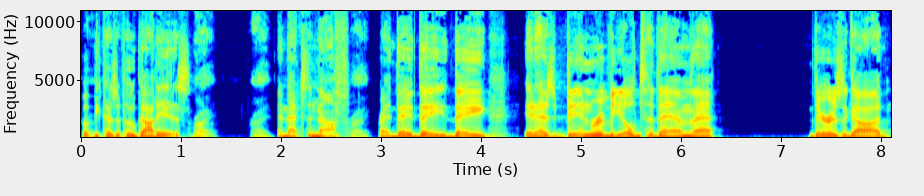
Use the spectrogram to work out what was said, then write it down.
but because of who God is. right, right, And that's enough. Right. Right. They they they it has been revealed to them that there is a God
